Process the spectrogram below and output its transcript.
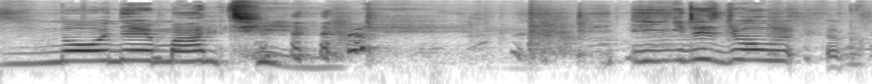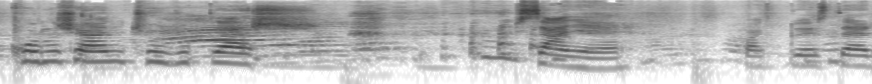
No ne manti. İngilizce ol- konuşan çocuklar. Bir saniye. Bak göster.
